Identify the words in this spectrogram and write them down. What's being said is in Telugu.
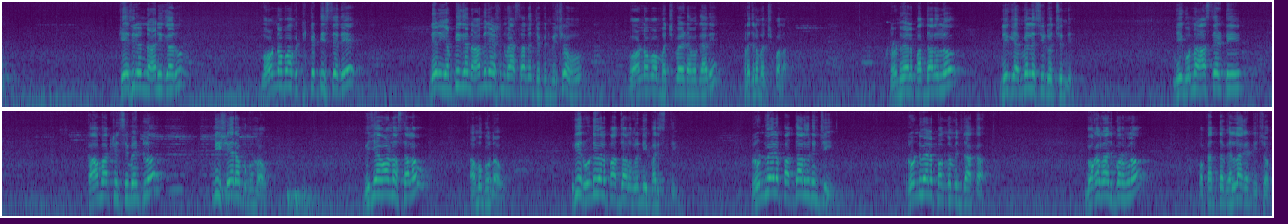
కేసీఆర్ నాని గారు గోండమ్మకు టికెట్ ఇస్తేనే నేను ఎంపీగా నామినేషన్ వేస్తానని చెప్పిన విషయం గోండమ్మ మర్చిపోయాడేమో కానీ ప్రజలు మర్చిపోలే. రెండు వేల పద్నాలుగులో నీకు ఎమ్మెల్యే సీట్ వచ్చింది. నీకున్న ఆస్తి ఏంటి? కామాక్షి సిమెంట్లో నీ షేర్ అమ్ముకున్నావు. విజయవాడలో స్థలం అమ్ముకున్నావు. ఇది రెండు వేల పద్నాలుగులో నీ పరిస్థితి. రెండు వేల పద్నాలుగు నుంచి రెండు వేల పంతొమ్మిది దాకా మొగలరాజపురంలో ఒక పెద్ద విల్లా కట్టించాం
